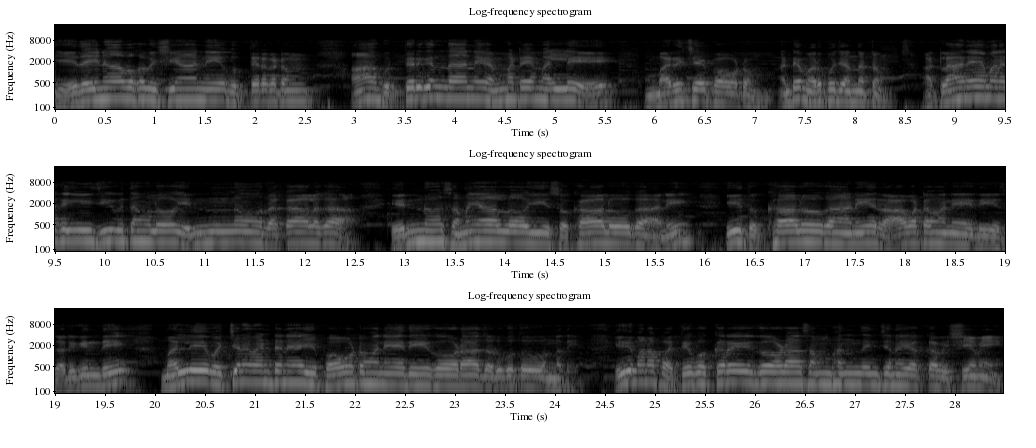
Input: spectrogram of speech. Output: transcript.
ఏదైనా ఒక విషయాన్ని గుర్తెరగటం ఆ గుర్తెరిగిన దాన్ని వెమ్మటే మళ్ళీ మరిచేపోవటం అంటే మరుపు చెందటం. అట్లానే మనకి ఈ జీవితంలో ఎన్నో రకాలుగా ఎన్నో సమయాల్లో ఈ సుఖాలు కానీ ఈ దుఃఖాలు కానీ రావటం అనేది జరిగింది. మళ్ళీ వచ్చిన వెంటనే ఈ పోవటం అనేది కూడా జరుగుతూ ఉన్నది. ఇది మన ప్రతి ఒక్కరికి కూడా సంబంధించిన యొక్క విషయమే.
